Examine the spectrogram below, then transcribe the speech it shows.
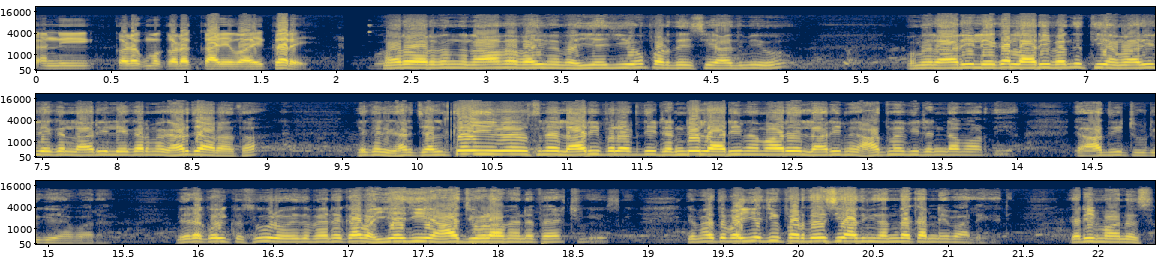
એની કડકમાં કડક કાર્યવાહી કરે मेरा अरविंद नाम है भाई मैं भैया जी हूँ परदेसी आदमी हूँ और मैं लारी लेकर लारी बंद थी हमारी लेकर लारी लेकर मैं घर जा रहा था लेकिन घर चलते ही वे उसने लारी पलट दी डंडे लारी में मारे लारी में हाथ में भी डंडा मार दिया ये हाथ भी टूट गया हमारा मेरा कोई कसूर हो तो मैंने कहा भैया जी हाथ जोड़ा मैंने पैर छुए उसके कि मैं तो भैया जी परदेसी आदमी धंधा करने वाले गरीब गरीब मानुस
